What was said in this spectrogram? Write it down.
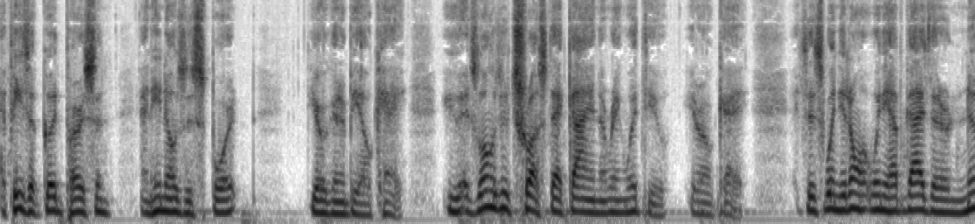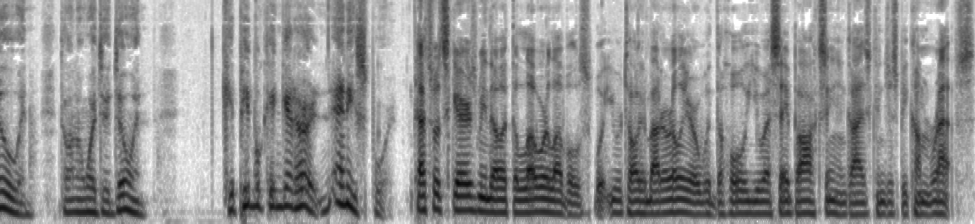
if he's a good person and he knows his sport, you're going to be okay. You, as long as you trust that guy in the ring with you, you're okay. It's just when you don't, when you have guys that are new and don't know what they're doing, people can get hurt in any sport. That's what scares me though at the lower levels, what you were talking about earlier with the whole USA boxing and guys can just become refs.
